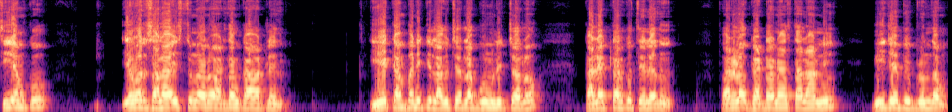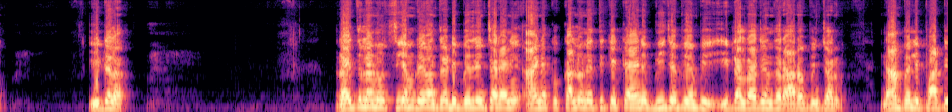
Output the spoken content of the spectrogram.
సీఎంకు ఎవరు సలహా ఇస్తున్నారో అర్థం కావట్లేదు. ఏ కంపెనీకి లఘుచర్ల భూములు ఇచ్చారో కలెక్టర్కు తెలియదు. త్వరలో ఘటనా స్థలాన్ని బీజేపీ బృందం ఈటల. రైతులను సీఎం రేవంత్ రెడ్డి బెదిరించారని ఆయనకు కళ్ళు నెత్తికెక్కాయని బీజేపీ ఎంపీ ఈటల రాజేందర్ ఆరోపించారు. నాంపల్లి పార్టీ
